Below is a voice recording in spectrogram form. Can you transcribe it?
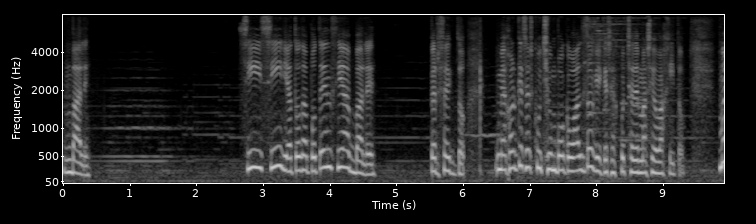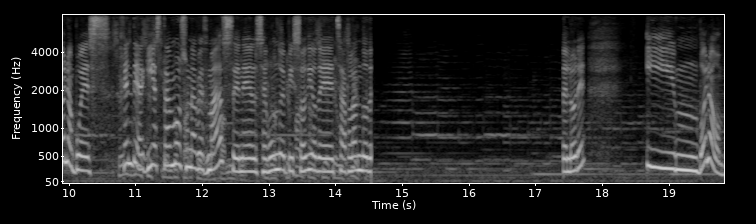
Vale. Sí, sí, ya toda potencia, vale. Perfecto. Mejor que se escuche un poco alto que que se escuche demasiado bajito. Bueno, pues, gente, aquí estamos una vez más en el segundo episodio de Charlando de Lore. Y mm, bueno,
